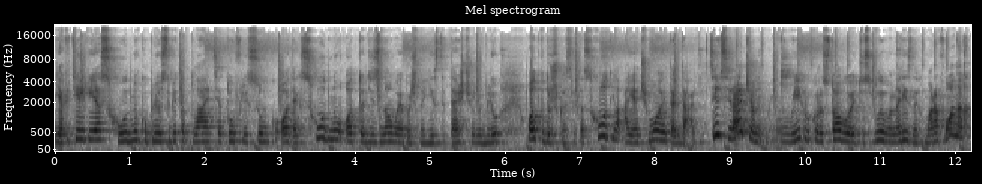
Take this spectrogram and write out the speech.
Як тільки я схудну, куплю собі те плаття, туфлі, сумку. От як схудну, от тоді знову я почну їсти те, що люблю. От подружка світа схудла, а я чмо і так далі. Ці всі речі їх використовують особливо на різних марафонах.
